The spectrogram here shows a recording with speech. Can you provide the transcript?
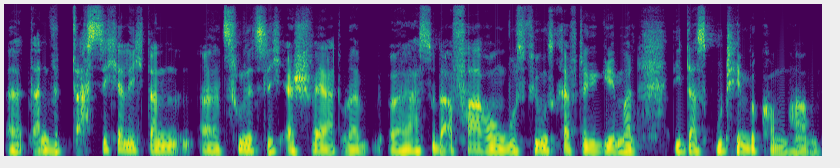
äh, dann wird das sicherlich dann äh, zusätzlich erschwert. Oder äh, hast du da Erfahrungen, wo es Führungskräfte gegeben hat, die das gut hinbekommen haben?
